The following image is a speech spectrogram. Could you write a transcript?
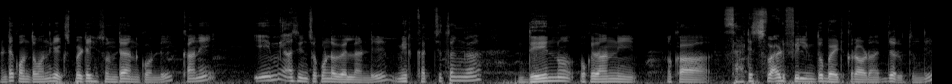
అంటే కొంతమందికి ఎక్స్పెక్టేషన్స్ ఉంటాయి అనుకోండి కానీ ఏమీ ఆశించకుండా వెళ్ళండి. మీరు ఖచ్చితంగా దేన్నో ఒకదాన్ని ఒక సాటిస్ఫైడ్ ఫీలింగ్తో బయటకు రావడం అనేది జరుగుతుంది.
